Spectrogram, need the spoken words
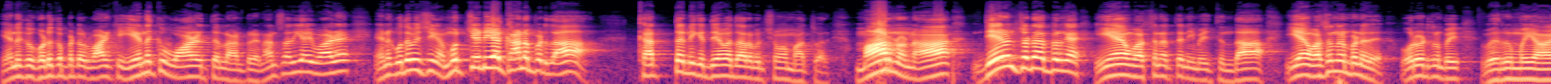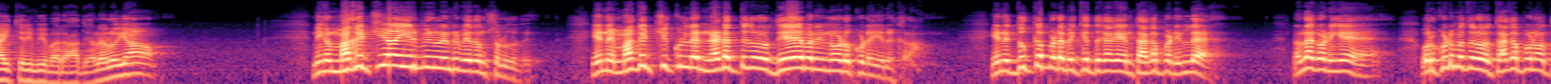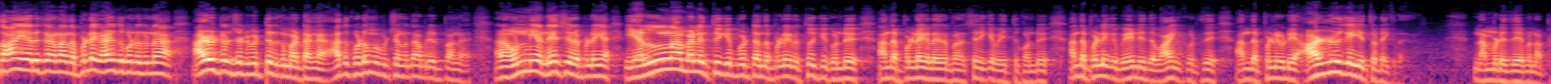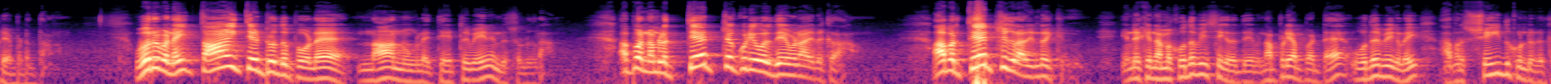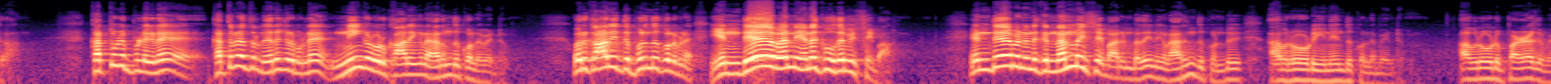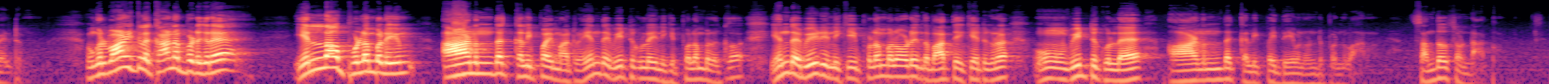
எனக்கு கொடுக்கப்பட்ட ஒரு வாழ்க்கை எனக்கு வாழத்தில்லான்ற நான் சரியாய் வாழ எனக்கு உதவி செய்யுங்க. முச்செடியாக காணப்படுதா? கத்த நீங்கள் தேவதார விருட்சமாக மாற்றுவார் மாறணும்னா தேவன் சொல்கிறார் பாருங்க என் வசனத்தை நீ வைத்திருந்தா. என் வசனம் பண்ணுது. ஒரு இடத்துல போய் வெறுமையாய் திரும்பி வராது. அல்லலுயா. நீங்கள் மகிழ்ச்சியாக இருப்பீர்கள் என்று வேதம் சொல்கிறது என்னை மகிழ்ச்சிக்குள்ளே நடத்துகிற ஒரு தேவன் என்னோடு கூட இருக்கிறார். என்னை துக்கப்பட வைக்கிறதுக்காக என் தகப்பன் இல்லை. நல்லா கவனிங்க. ஒரு குடும்பத்தில் ஒரு தகப்பனோ தாயும் இருக்காங்கன்னா அந்த பிள்ளைங்க அழுது கொண்டுக்குன்னா அழுட்டுன்னு சொல்லிட்டு விட்டு இருக்க மாட்டாங்க. அது குடும்ப பிடிச்சவங்க தான் அப்படி இருப்பாங்க. ஆனால் உண்மையாக நேசிக்கிற பிள்ளைங்க எல்லா மேலேயும் தூக்கி போட்டு அந்த பிள்ளைகளை தூக்கி கொண்டு அந்த பிள்ளைகளை சிரிக்க வைத்துக்கொண்டு அந்த பிள்ளைக்கு வேண்டியதை வாங்கி கொடுத்து அந்த பிள்ளையுடைய அழுகையை துடைக்கிறது. நம்முடைய தேவன் அப்படியேப்பட்டதான் ஒருவனை தாய் தேற்றுவது போல நான் உங்களை தேற்றுவேன் என்று சொல்கிறார் அப்போ நம்மளை தேற்றக்கூடிய ஒரு தேவனாக இருக்கிறார். அவர் தேற்றுகிறார் இன்றைக்கும். இன்றைக்கு நமக்கு உதவி செய்கிற தேவன் அப்படியாப்பட்ட உதவிகளை அவர் செய்து கொண்டிருக்கிறார். கத்துடைய பிள்ளைகளே கத்திரத்தில் நெருங்குறவர்களே நீங்கள் ஒரு காரியங்களை அறிந்து கொள்ள வேண்டும். ஒரு காரியத்தை புரிந்து கொள்ள வேண்டும். என் தேவன் எனக்கு உதவி செய்வார். என் தேவன் எனக்கு நன்மை செய்வார் என்பதை நீங்கள் அறிந்து கொண்டு அவரோடு இணைந்து கொள்ள வேண்டும். அவரோடு பழக வேண்டும். உங்கள் வாழ்க்கையில் காணப்படுகிற எல்லா புலம்பலையும் ஆனந்த கழிப்பாய் மாற்றும் எந்த வீட்டுக்குள்ளே இன்றைக்கி புலம்பல் இருக்கோ எந்த வீடு இன்றைக்கி புலம்பலோடு இந்த வார்த்தையை கேட்டுக்கிறோம் உன் வீட்டுக்குள்ளே ஆனந்த கழிப்பை தேவன் உண்டு பண்ணுவார். சந்தோஷம் உண்டாக்கும்.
